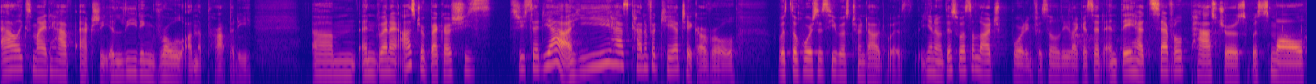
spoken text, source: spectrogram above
Alex might have actually a leading role on the property. Um, and when I asked Rebecca, she's she said, yeah, he has kind of a caretaker role with the horses he was turned out with. You know, this was a large boarding facility, like I said, and they had several pastures with small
